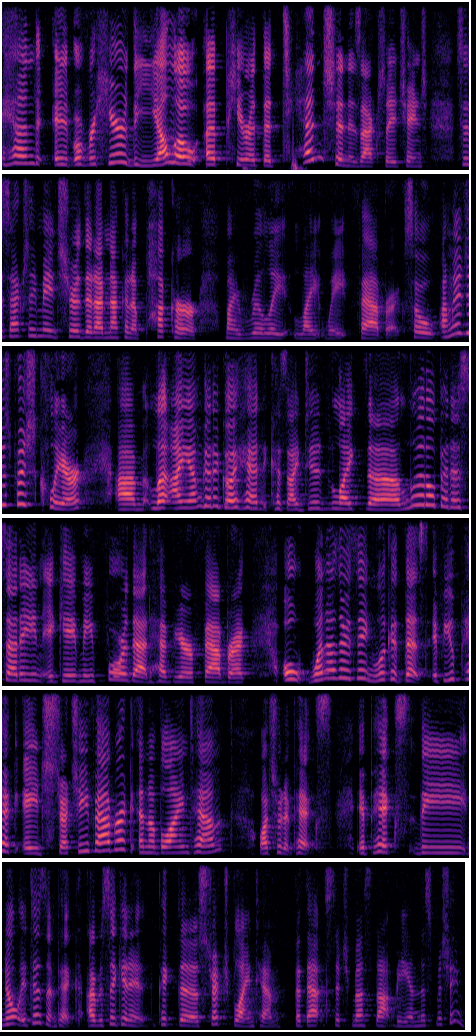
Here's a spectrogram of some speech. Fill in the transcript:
And it, over here, the yellow up here at the tension is actually changed. So it's actually made sure that I'm not going to pucker my really lightweight fabric. So I'm going to just push clear. Um, I am going to go ahead because I did like the little bit of setting it gave me for that heavier fabric. Oh, one other thing, look at this. If you pick a stretchy fabric and a blind hem, Watch what it picks. It picks the, no, it doesn't pick. I was thinking it picked the stretch blind hem, but that stitch must not be in this machine.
